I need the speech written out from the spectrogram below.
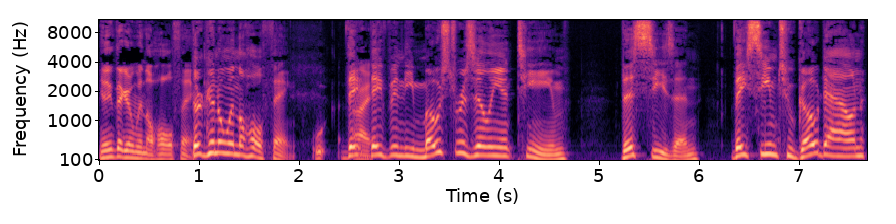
You think they're going to win the whole thing? They're going to win the whole thing. They, right. They've been the most resilient team this season. They seem to go down,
